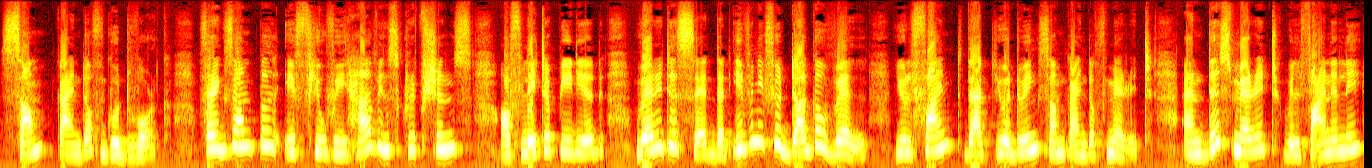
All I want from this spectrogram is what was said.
some kind of good work. For example, if you, we have inscriptions of later period where it is said that even if you dug a well, you'll find that you are doing some kind of merit. And this merit will finally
